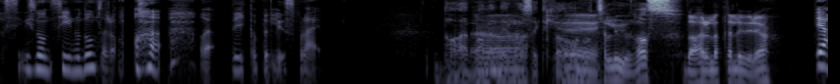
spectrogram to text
Hvis noen sier noe dumt, så er det sånn 'Å ja, det gikk opp et lys for deg'. Da er man en del av sekta og har latt seg lure, ass. Da har du latt deg lure, ja. Ja.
